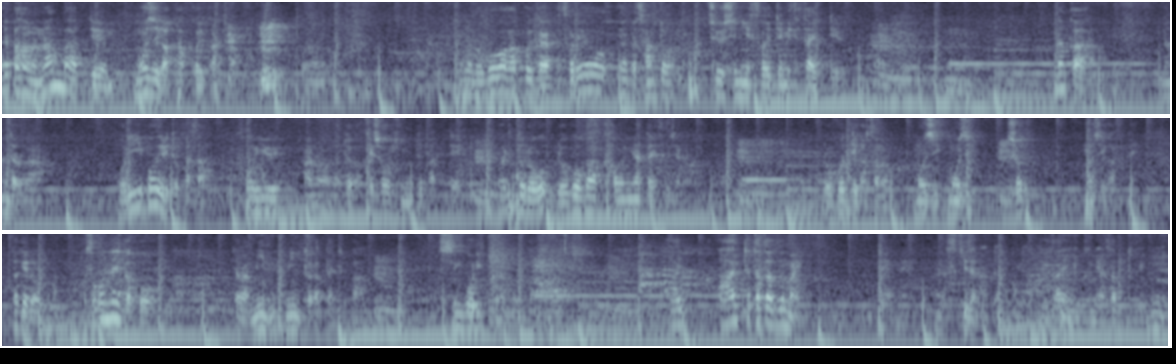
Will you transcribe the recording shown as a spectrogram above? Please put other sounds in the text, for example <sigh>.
やっぱそのナンバーっていう文字がかっこいいから。さこのこのロゴがかっこいいからやっぱそれをやっぱちゃんと中心に添えてみせたいっていう、うん、なんかなんだろうな。オリーブオイルとかさそういうあの例えば化粧品とかってうん。割とロゴロゴが顔になったりするじゃない。うん。ロゴっていうかその文字文字、うん。文字がね。だけどそこに何かこう例えばミントだったりとかうん。シンボリックなものがあるじゃんああいった佇まいだよね。好きだなと思ってデザインに組み合わさった時に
